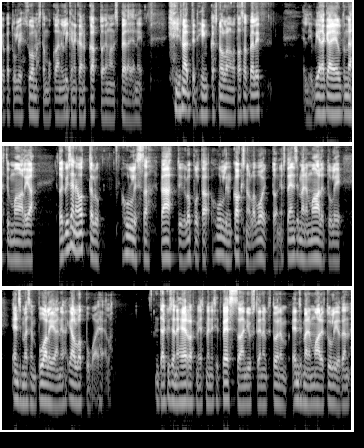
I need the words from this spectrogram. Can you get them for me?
joka tuli Suomesta mukaan, niin oli ikinä käynyt katsoa englannissa pelejä, niin United hinkkas 0-0 tasapeli, eli vieläkään ei oltu nähty maalia. Ja tuo kyseinen ottelu Hullissa päättyi lopulta Hullin 2-0 voittoon, josta ensimmäinen maali tuli ensimmäisen puoliajan ja ihan loppuvaiheella. Tämä kyseinen herrasmies meni sitten vessaan just ennen kuin toinen, ensimmäinen maali tuli, joten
